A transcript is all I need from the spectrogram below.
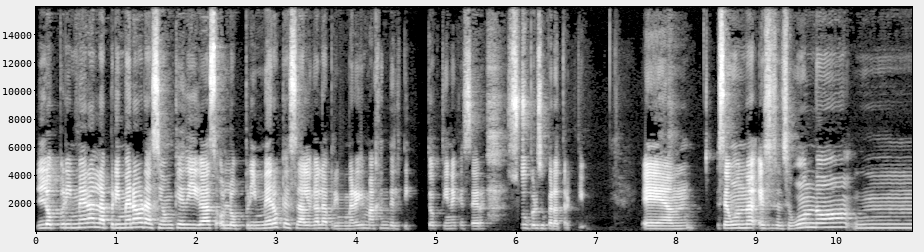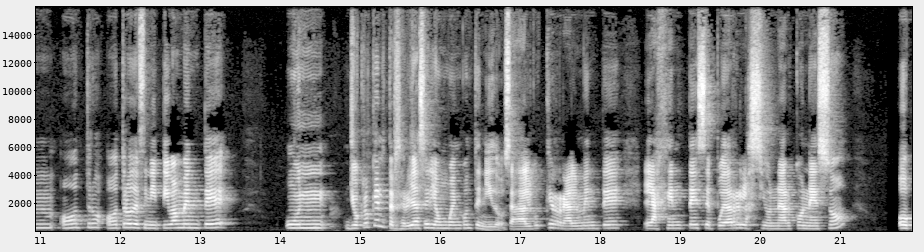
lo primera, la primera oración que digas o lo primero que salga, la primera imagen del TikTok tiene que ser súper, súper atractivo. Eh, Segunda, ese es el segundo. Mm, otro, otro, definitivamente, un, yo creo que el tercero ya sería un buen contenido, o sea, algo que realmente la gente se pueda relacionar con eso o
